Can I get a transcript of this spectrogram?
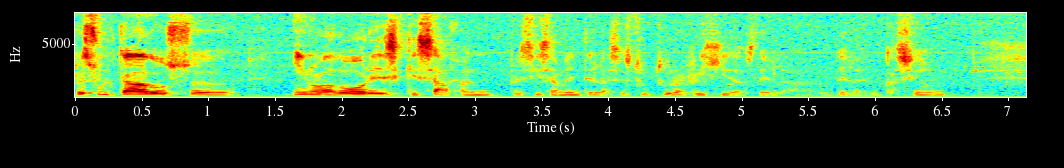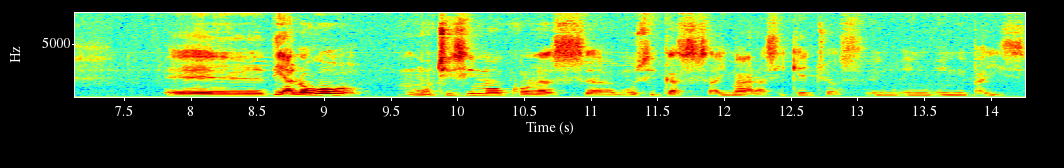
resultados eh, innovadores que zafan precisamente las estructuras rígidas de la, educación. Eh, dialogo muchísimo con las eh, músicas aymaras y quechuas en, mi país,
